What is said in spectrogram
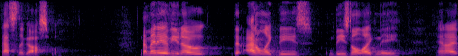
That's the gospel. Now, many of you know that I don't like bees, and bees don't like me. And I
